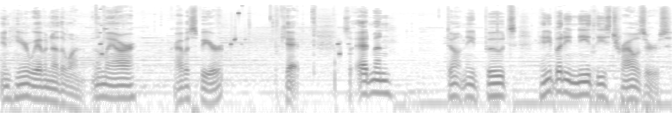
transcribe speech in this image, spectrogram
In here, we have another one. Umiar, grab a spear. Okay. So, Edmund, don't need boots. Anybody need these trousers?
